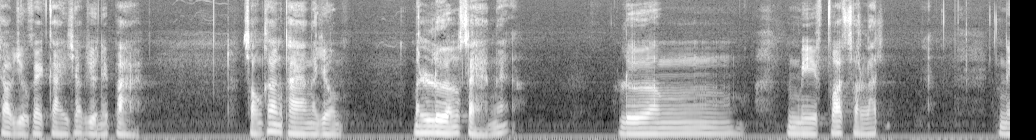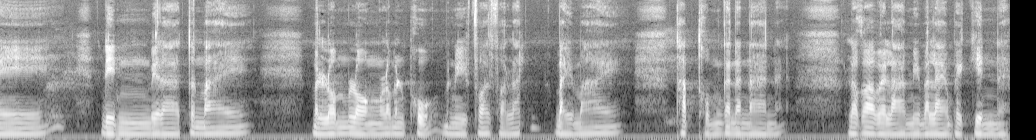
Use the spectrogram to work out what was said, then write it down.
ชอบอยู่ไกลๆชอบอยู่ในป่า สองข้างทางอะโยม มันเลืองแสงอะเลืองมันมีฟอสฟอรัส ในดินเวลาต้นไม้ มันล้มลงแล้วมันผุมันมีฟอสฟอรัสใบไม้ ทับถมกันนานๆนะแล้วก็เวลามีแมลงไปกินนะ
